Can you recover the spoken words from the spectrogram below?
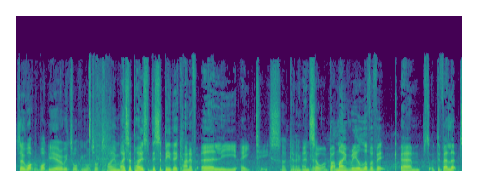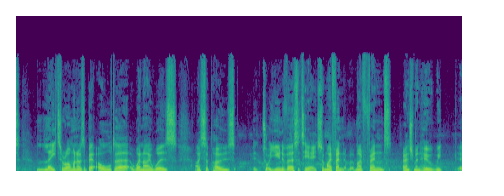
So what what year are we talking? What sort of time? I suppose this would be the kind of early 80s Okay, and, and okay. so on. But my real love of it um, sort of developed later on when I was a bit older, when I was, I suppose, sort of university age. So my friend, my friend Anshman, who we, uh,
